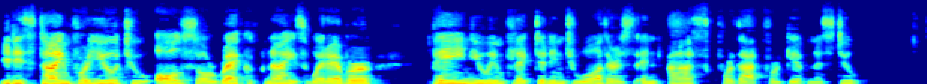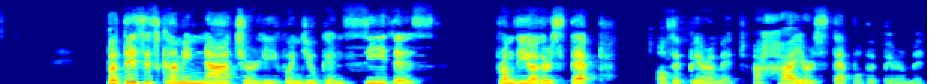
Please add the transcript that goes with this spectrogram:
It is time for you to also recognize whatever pain you inflicted into others and ask for that forgiveness too. But this is coming naturally when you can see this from the other step of the pyramid, a higher step of the pyramid.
